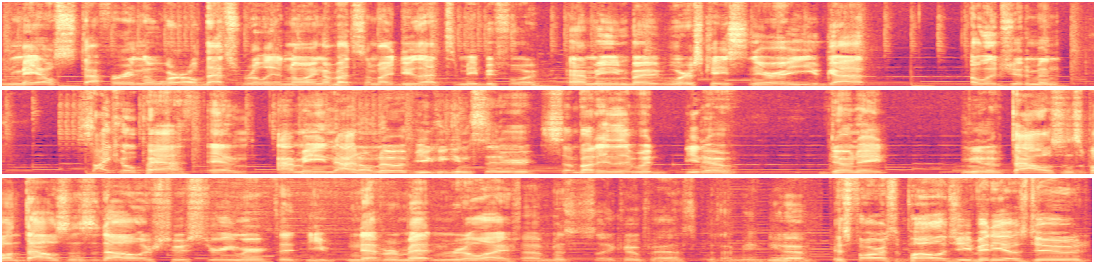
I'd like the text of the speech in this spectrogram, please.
mail stuffer in the world. That's really annoying. I've had somebody do that to me before. I mean, but worst case scenario, you got a legitimate psychopath. And I mean, I don't know if you could consider somebody that would, you know, donate you know, thousands upon thousands of dollars to a streamer that you've never met in real life um, as a psychopath. But I mean, you know, as far as apology videos, dude,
